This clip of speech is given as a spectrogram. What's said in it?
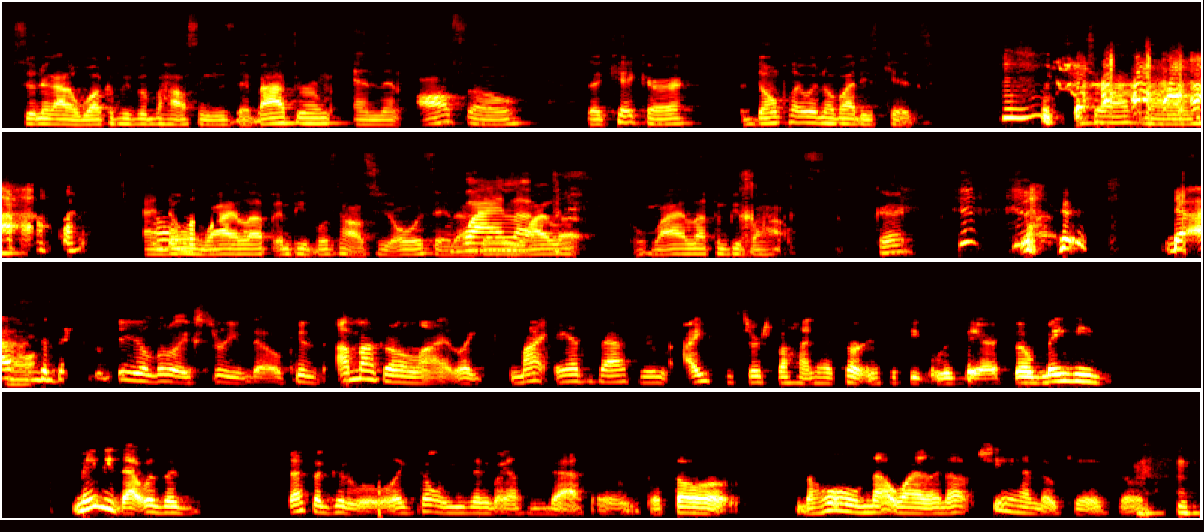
So you gotta welcome people to the house and use their bathroom. And then also the kicker, don't play with nobody's kids. Sit your ass down and Oh don't wile up in people's house. She always say that. While don't up. while up. While up in people's house. Okay. I, the bathroom thing a little extreme though, because I'm not gonna lie. Like my aunt's bathroom, I used to search behind her curtains to see what was there. So maybe, maybe that was a that's a good rule. Like don't use anybody else's bathroom. But the the whole not wiling up, she had no kids. So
